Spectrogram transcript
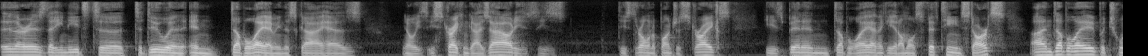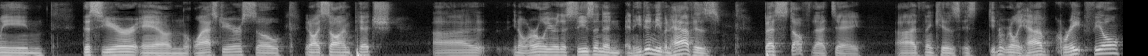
there is that he needs to to do in in Double A. I mean, this guy has, you know, he's he's striking guys out. He's he's he's throwing a bunch of strikes. He's been in Double A. I think he had almost 15 starts uh, in Double A between this year and last year. So, you know, I saw him pitch, uh, you know, earlier this season, and, and he didn't even have his best stuff that day. Uh, I think his his didn't really have great feel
